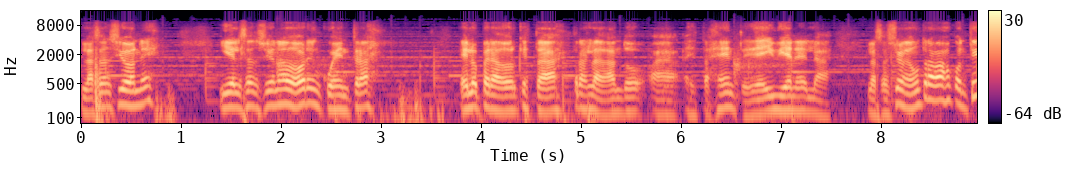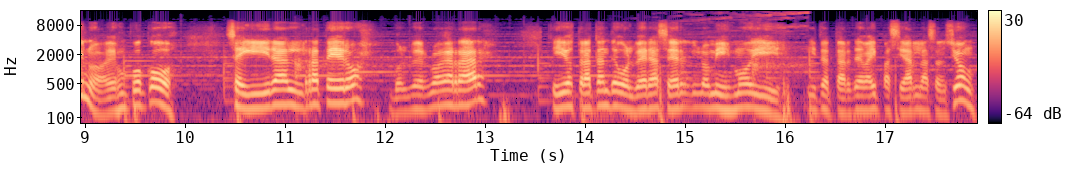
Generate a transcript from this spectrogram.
las sanciones y el sancionador encuentra el operador que está trasladando a esta gente. De ahí viene la, la sanción. Es un trabajo continuo, es un poco seguir al ratero, volverlo a agarrar. Ellos tratan de volver a hacer lo mismo y, y tratar de bypassear la sanción.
